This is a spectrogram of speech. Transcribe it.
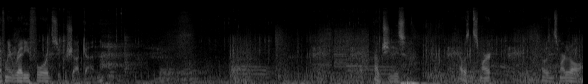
Definitely ready for the super shotgun. Oh, jeez. That wasn't smart. That wasn't smart at all.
